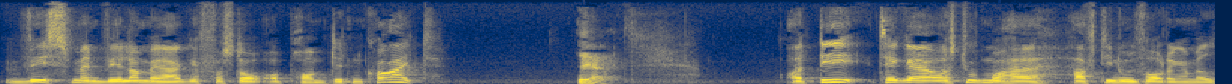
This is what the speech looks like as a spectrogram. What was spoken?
hvis man vel og mærke forstår at prompte den korrekt. Ja. Og det tænker jeg også, du må have haft dine udfordringer med.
